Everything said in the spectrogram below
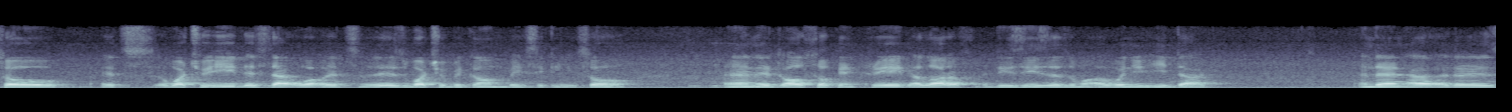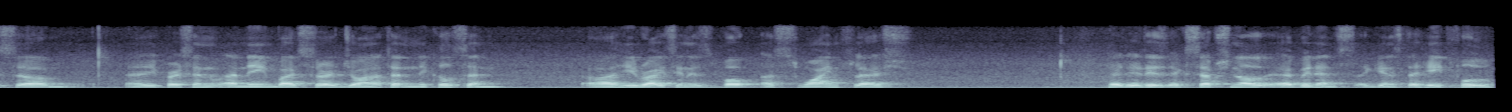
So it's what you eat is that what it's is what you become basically. So and it also can create a lot of diseases when you eat that. And then uh, there is um, a person uh, named by Sir Jonathan Nicholson uh, he writes in his book, A Swine Flesh, that it is exceptional evidence against the hateful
